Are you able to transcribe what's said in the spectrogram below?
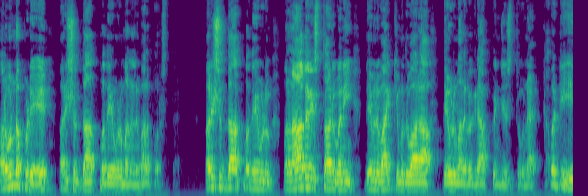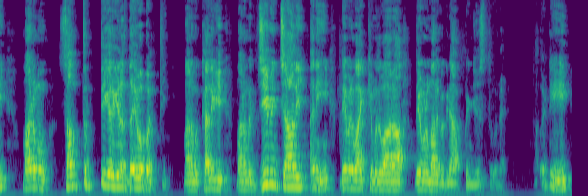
మనం ఉన్నప్పుడే పరిశుద్ధాత్మ దేవుడు మనల్ని బలపరుస్తాడు. పరిశుద్ధాత్మ దేవుడు మనల్ని ఆదరిస్తాడు అని దేవుని వాక్యము ద్వారా దేవుడు మనకు జ్ఞాపకం చేస్తూ ఉన్నాడు. కాబట్టి మనము సంతృప్తి కలిగిన దైవభక్తి మనము కలిగి మనము జీవించాలి అని దేవుని వాక్యము ద్వారా దేవుడు మనకు జ్ఞాపకం చేస్తూ ఉన్నాడు. కాబట్టి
